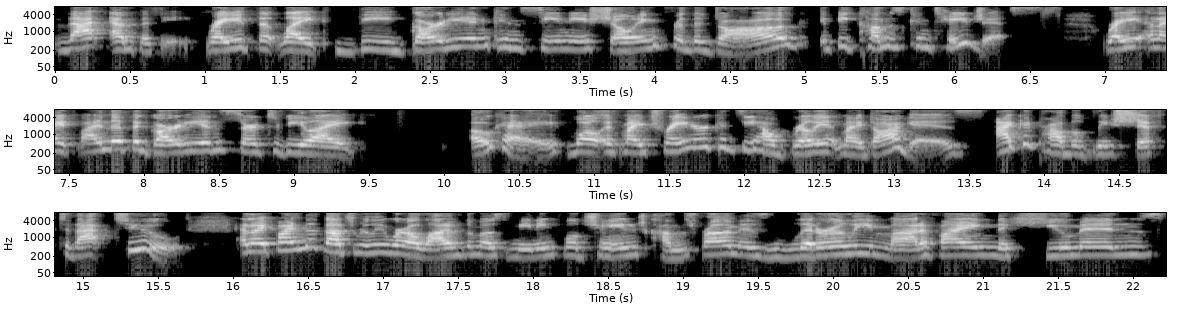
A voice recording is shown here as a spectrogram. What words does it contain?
that empathy, right? That like the guardian can see me showing for the dog, it becomes contagious, right? And I find that the guardians start to be like, okay, well, if my trainer can see how brilliant my dog is, I could probably shift to that too. And I find that that's really where a lot of the most meaningful change comes from is literally modifying the human's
